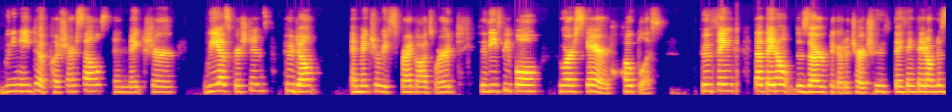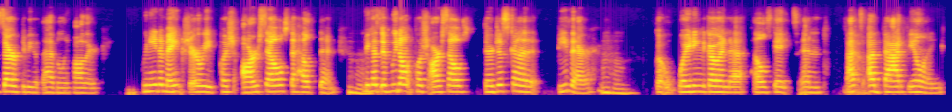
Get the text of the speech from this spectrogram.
we need to push ourselves and make sure we as Christians who don't and make sure we spread God's word to these people who are scared, hopeless, who think that they don't deserve to go to church, who they think they don't deserve to be with the Heavenly Father. We need to make sure we push ourselves to help them Mhm. because if we don't push ourselves, they're just gonna be there, Mhm. go waiting to go into hell's gates, and that's a bad feeling.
